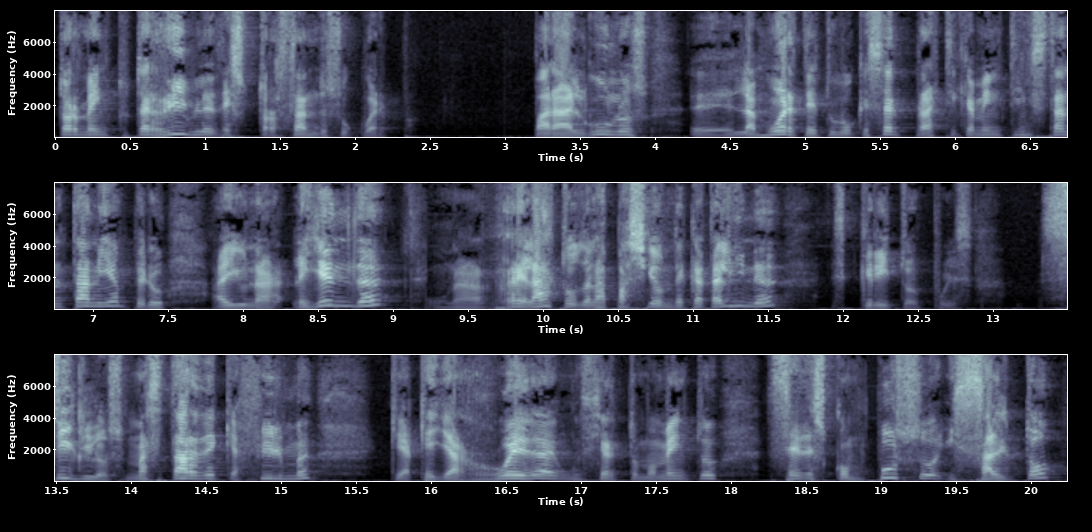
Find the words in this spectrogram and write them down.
tormento terrible destrozando su cuerpo. Para algunos eh, la muerte tuvo que ser prácticamente instantánea, pero hay una leyenda, un relato de la pasión de Catalina, escrito pues siglos más tarde, que afirma que aquella rueda en un cierto momento se descompuso y saltó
